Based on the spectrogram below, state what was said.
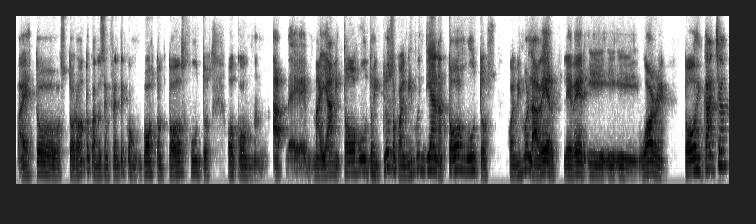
a estos Toronto cuando se enfrenten con Boston todos juntos o con eh, Miami todos juntos, incluso con el mismo Indiana todos juntos, con el mismo Laver, Lever y, Warren, todos en cancha,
